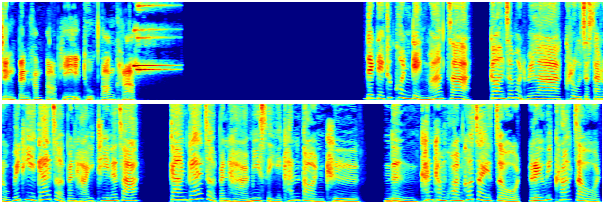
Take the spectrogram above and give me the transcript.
จึงเป็นคำตอบที่ถูกต้องครับ เด็กๆทุกคนเก่งมากจ้ะก่อนจะหมดเวลาครูจะสรุปวิธีแก้โจทย์ปัญหาอีกทีนะจ๊ะ การแก้โจทย์ปัญหามี4ขั้นตอนคือ 1. ขั้นทำความเข้าใจโจทย์ หรือวิเคราะห์โจทย์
